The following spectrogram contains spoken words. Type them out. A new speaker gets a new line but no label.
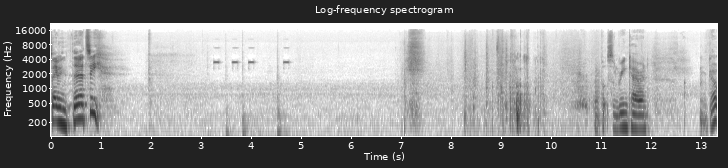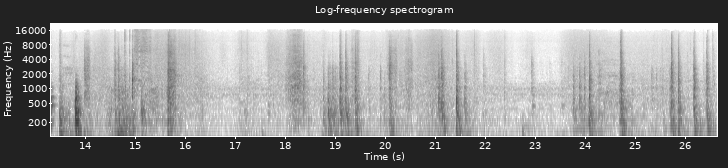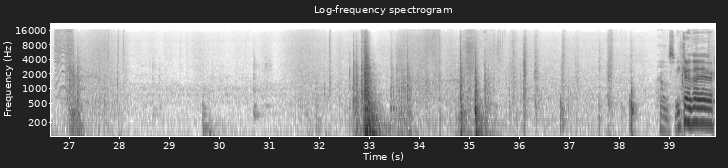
Saving 30. I'll put some green care in. There we go. Speak over.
